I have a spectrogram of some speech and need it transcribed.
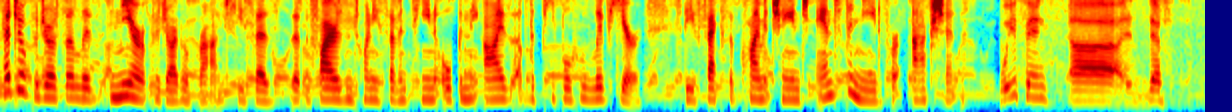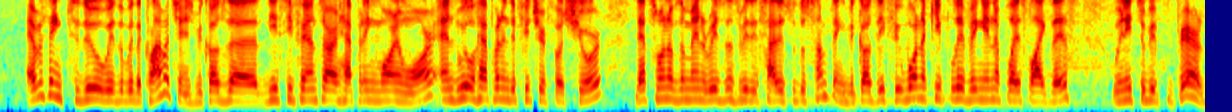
Pedro Pedrosa lives near Pedrógão Grande. He says that the fires in 2017 opened the eyes of the people who live here to the effects of climate change and to the need for action. We think uh, there's everything to do with, with the climate change because uh, these events are happening more and more and will happen in the future for sure. That's one of the main reasons we decided to do something because if we want to keep living in a place like this, we need to be prepared.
